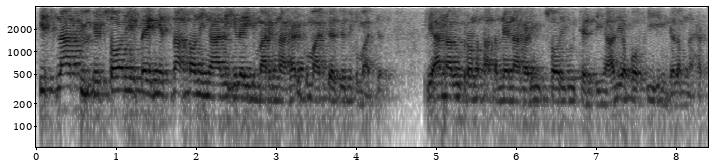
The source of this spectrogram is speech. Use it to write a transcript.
Isnadul isori ta isnad no ningali ilahi maring nahar kumajaz ni kumajaz li ana krono sak nahar isori ku tingali apa fi ing dalam nahar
